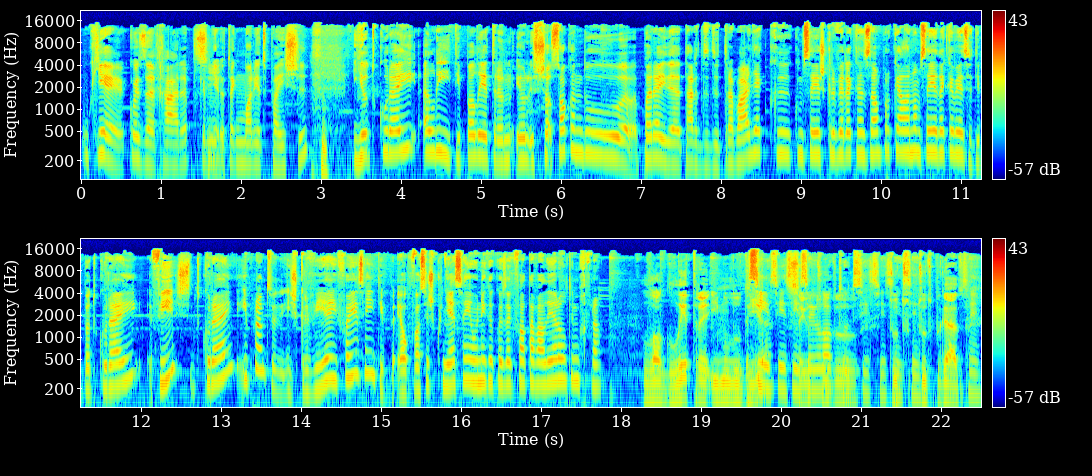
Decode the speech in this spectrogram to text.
O que é coisa rara, porque a minha- eu tenho memória de peixe, e eu decorei ali, tipo a letra. Eu, só, só quando parei da tarde de trabalho é que comecei a escrever a canção porque ela não me saía da cabeça. Tipo, eu decorei, fiz, decorei e pronto, e escrevia e foi assim. Tipo, é o que vocês conhecem, a única coisa que faltava ali era o último refrão. Logo letra e melodia? Sim, sim, sim, saiu, logo tudo. Sim, sim, tudo, sim. tudo pegado. Sim.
